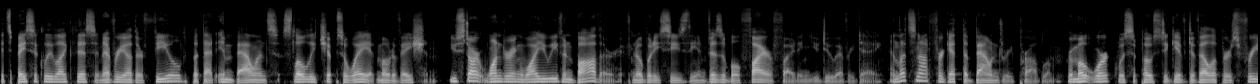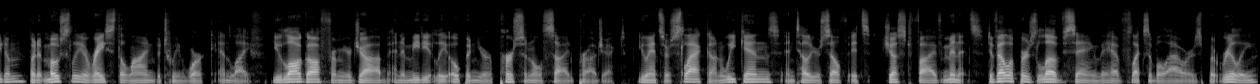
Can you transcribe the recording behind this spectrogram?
it's basically like this in every other field, but that imbalance slowly chips away at motivation. You start wondering why you even bother if nobody sees the invisible firefighting you do every day. And let's not forget the boundary problem. Remote work was supposed to give developers freedom, but it mostly erased the line between work and life. You log off from your job and immediately open your personal side project. You answer Slack on weekends and tell yourself it's just five minutes. Developers love saying they have flexible hours, but really,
